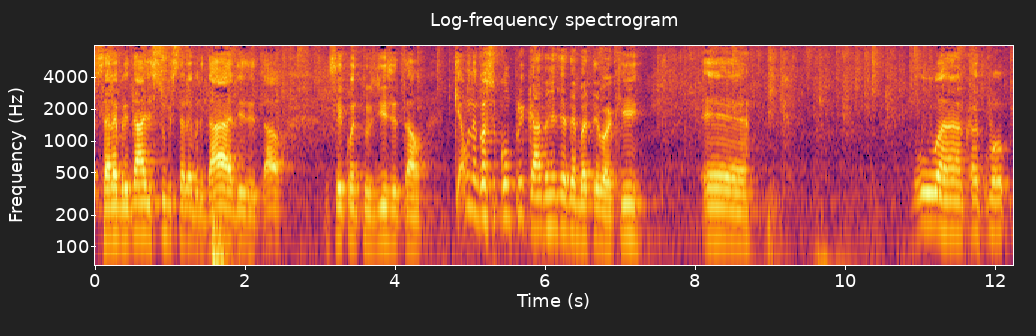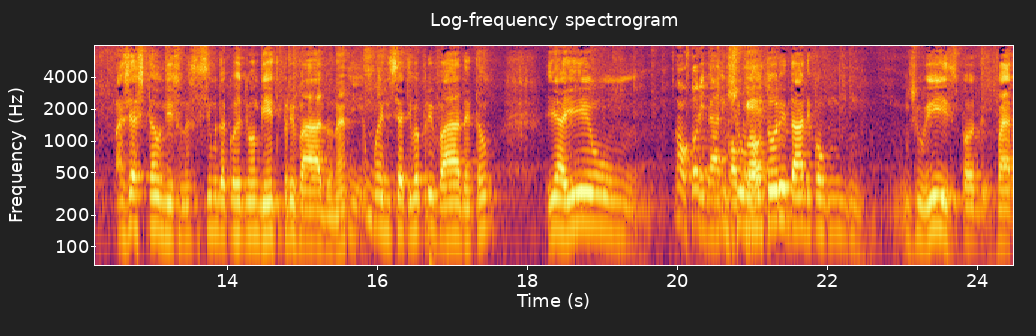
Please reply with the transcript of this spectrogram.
celebridades, subcelebridades e tal, não sei quantos dias e tal, que é um negócio complicado, a gente já debateu aqui. É, o, a, a, a, gestão disso, né, em cima da coisa de um ambiente privado, né? Isso. Uma iniciativa privada, então. E aí um. Uma autoridade um, qualquer. Uma autoridade com um, um juiz pode, vai,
